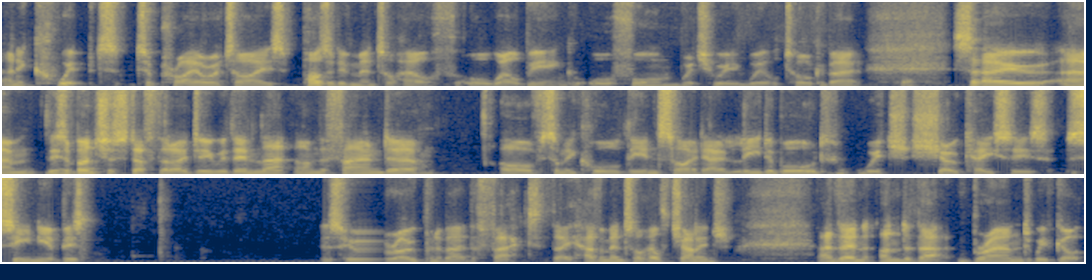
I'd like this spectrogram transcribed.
and equipped to prioritize positive mental health or well-being or form which we will talk about okay. so um, there's a bunch of stuff that i do within that i'm the founder of something called the inside out leaderboard which showcases senior business who are open about the fact they have a mental health challenge. And then under that brand, we've got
